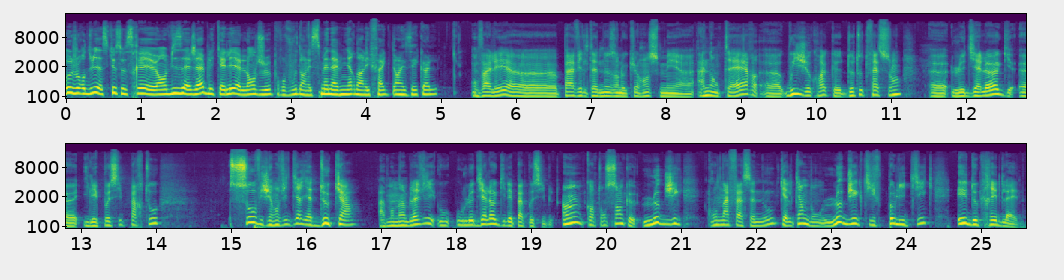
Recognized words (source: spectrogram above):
Aujourd'hui, est-ce que ce serait envisageable et quel est l'enjeu pour vous dans les semaines à venir dans les facs, dans les écoles? On va aller, pas à Villetaneuse en l'occurrence, mais à Nanterre. oui, je crois que de toute façon, le dialogue, il est possible partout. Sauf, j'ai envie de dire, il y a deux cas à mon humble avis, où, où le dialogue, il n'est pas possible. Un, quand on sent que l'objet qu'on a face à nous, quelqu'un dont l'objectif politique est de créer de la haine.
